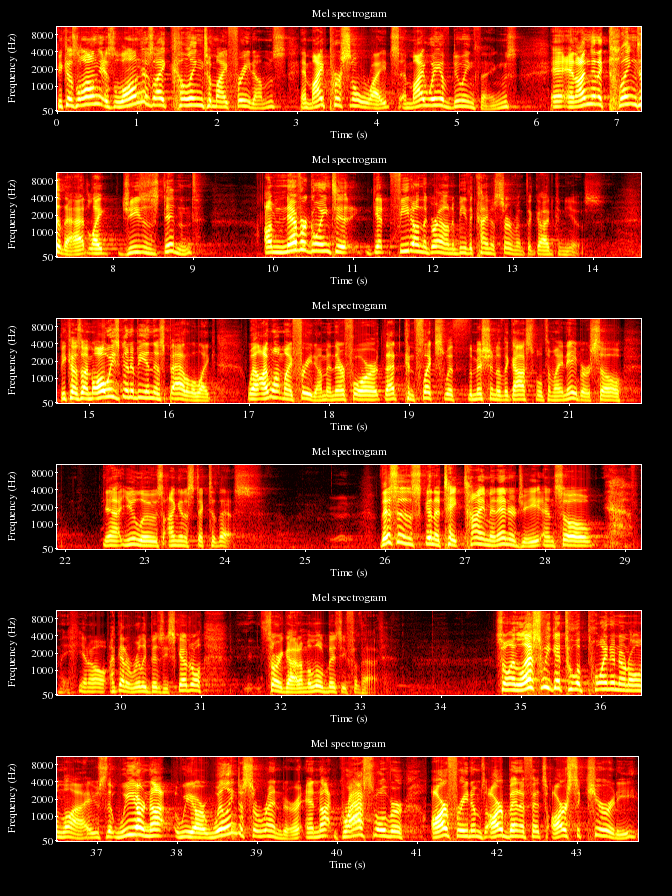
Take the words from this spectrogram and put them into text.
Because long, as long as I cling to my freedoms and my personal rights and my way of doing things, and, and I'm going to cling to that like Jesus didn't, I'm never going to get feet on the ground and be the kind of servant that God can use because I'm always going to be in this battle like, well, I want my freedom, and therefore that conflicts with the mission of the gospel to my neighbor. So, yeah, you lose. I'm going to stick to this. This is going to take time and energy, and so, you know, I've got a really busy schedule. Sorry, God, I'm a little busy for that. So unless we get to a point in our own lives that we are not we are willing to surrender and not grasp over our freedoms, our benefits, our security,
